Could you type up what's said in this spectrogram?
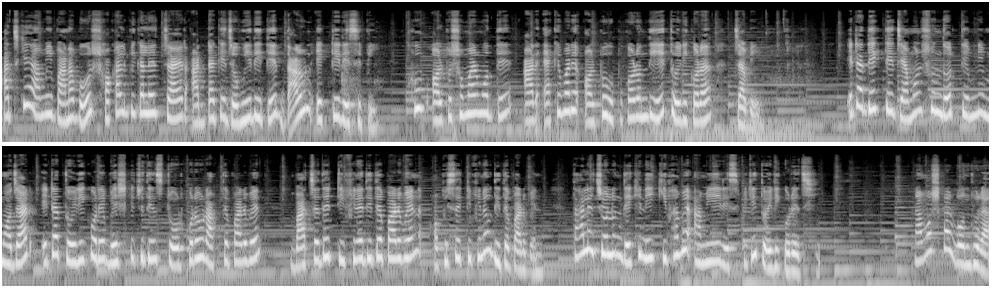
আজকে আমি বানাবো সকাল বিকালের চায়ের আড্ডাকে জমিয়ে দিতে দারুণ একটি রেসিপি খুব অল্প সময়ের মধ্যে আর একেবারে অল্প উপকরণ দিয়ে তৈরি করা যাবে। এটা দেখতে যেমন সুন্দর, তেমনি মজার। এটা তৈরি করে বেশ কিছুদিন স্টোর করেও রাখতে পারবেন, বাচ্চাদের টিফিনে দিতে পারবেন, অফিসের টিফিনেও দিতে পারবেন। তাহলে চলুন দেখে নিই কীভাবে আমি এই রেসিপিটি তৈরি করেছি। নমস্কার বন্ধুরা,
